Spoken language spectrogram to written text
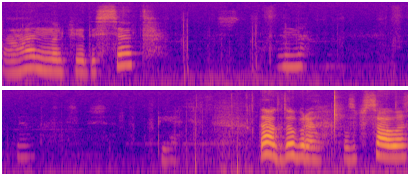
Ага, 050. 5. Так, добре, записала.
